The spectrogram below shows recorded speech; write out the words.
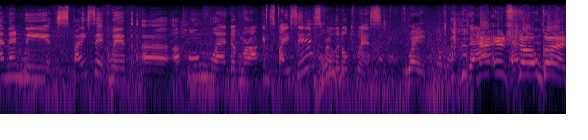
and then we spice it with a, a home blend of Moroccan spices for a little twist. Wait, that is so good.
